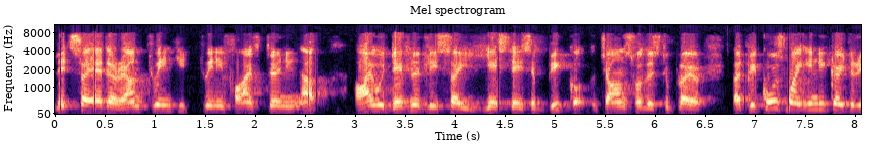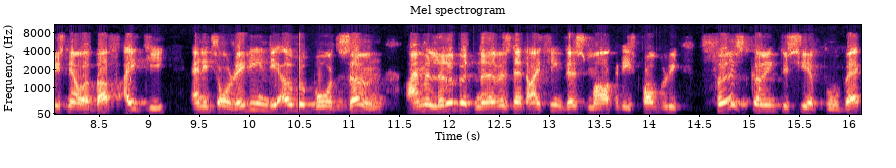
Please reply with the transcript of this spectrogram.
let's say, at around 20, 25 turning up, I would definitely say yes, there's a big chance for this to play out. But because my indicator is now above 80, and it's already in the overbought zone, I'm a little bit nervous that I think this market is probably first going to see a pullback.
